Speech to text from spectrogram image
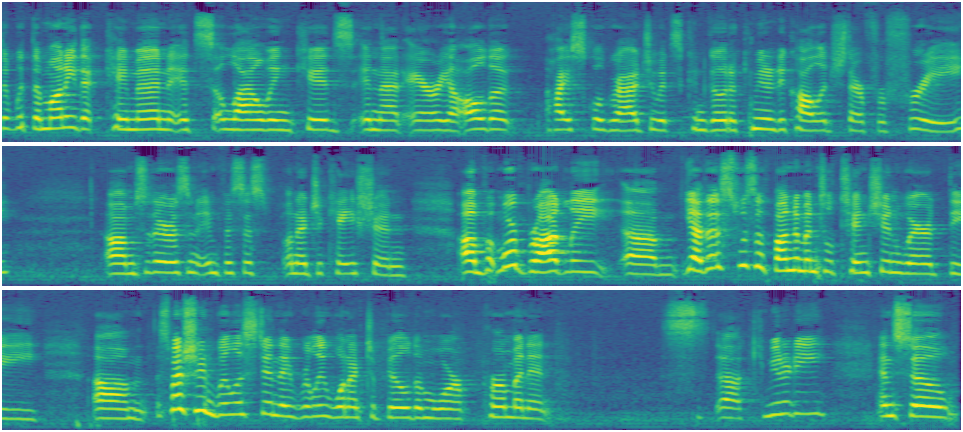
that with the money that came in, it's allowing kids in that area, all the high school graduates can go to community college there for free. Um, so there is an emphasis on education. Um, but more broadly, um, yeah, this was a fundamental tension where the, um, especially in Williston, they really wanted to build a more permanent uh, community, and so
